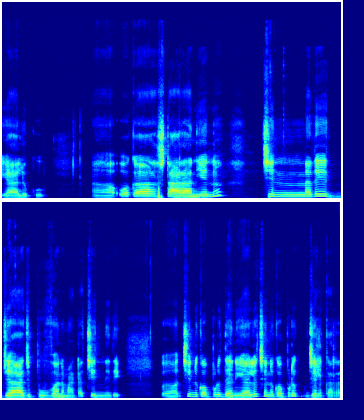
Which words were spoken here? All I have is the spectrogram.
యాలకు ఒక స్టార్ ఆనియన్ చిన్నది జాజి పువ్వు అనమాట చిన్నది. చిన్న కప్పుడు ధనియాలు చిన్న కప్పుడు జీలకర్ర.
